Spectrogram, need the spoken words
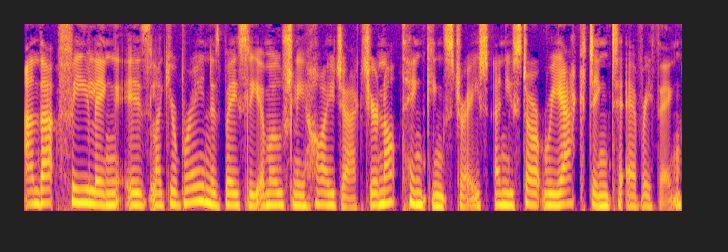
And that feeling is like your brain is basically emotionally hijacked. You're not thinking straight and you start reacting to everything.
